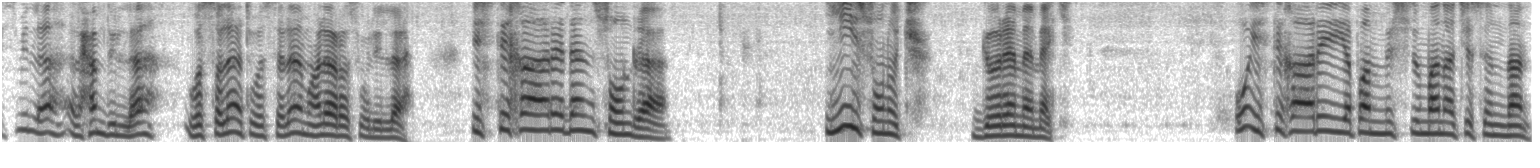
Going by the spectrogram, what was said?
Bismillah, elhamdülillah, ve salatu ve selamu ala Resulillah. İstihareden sonra iyi sonuç görememek, o istihareyi yapan Müslüman açısından,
